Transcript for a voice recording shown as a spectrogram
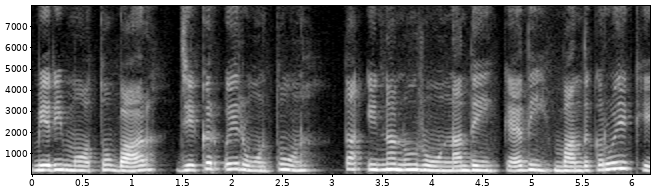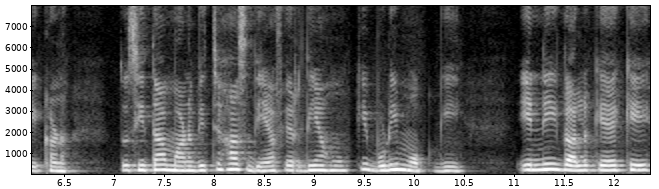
ਮੇਰੀ ਮੌਤ ਤੋਂ ਬਾਅਦ ਜੇਕਰ ਇਹ ਰੋਣ ਧੋਣ, ਤਾਂ ਇਹਨਾਂ ਨੂੰ ਰੋਣ ਨਾ ਦੇਈ, ਕਹਿ ਦੀ ਬੰਦ ਕਰੋ ਇਹ ਖੇਖਣ। ਤੁਸੀਂ ਤਾਂ ਮਨ ਵਿੱਚ ਹੱਸਦੀਆਂ ਫਿਰਦੀਆਂ ਹੋ ਕਿ ਬੁੜੀ ਮੁੱਕ ਗਈ। ਇੰਨੀ ਗੱਲ ਕਹਿ ਕੇ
